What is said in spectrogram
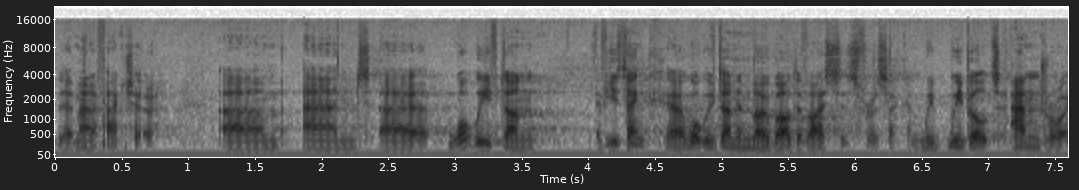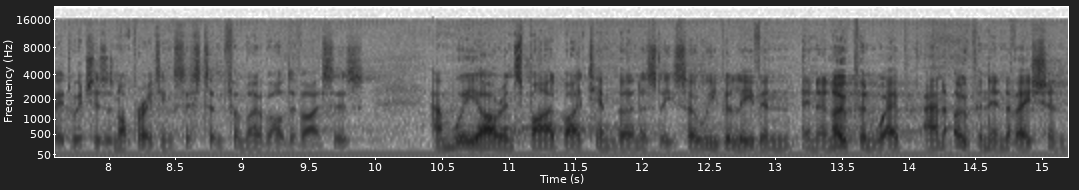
the manufacturer. Um, and uh, what we've done, if you think uh, what we've done in mobile devices for a second, we, we built Android, which is an operating system for mobile devices. And we are inspired by Tim Berners-Lee, so we believe in, in an open web and open innovation,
